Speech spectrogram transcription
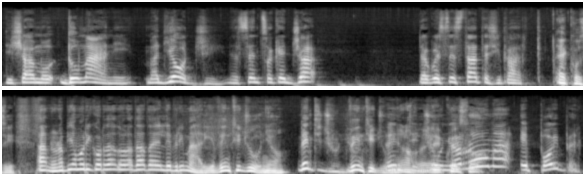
diciamo domani, ma di oggi, nel senso che già da quest'estate si parte. È così. Ah, non abbiamo ricordato la data delle primarie, 20 giugno. 20 giugno. 20 giugno, 20 no, giugno questo... a Roma e poi per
